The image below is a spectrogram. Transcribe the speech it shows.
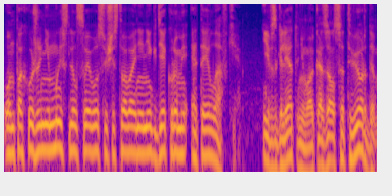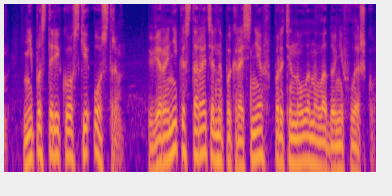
Он, похоже, не мыслил своего существования нигде, кроме этой лавки. И взгляд у него оказался твердым, не по-стариковски острым. Вероника, старательно покраснев, протянула на ладони флешку.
